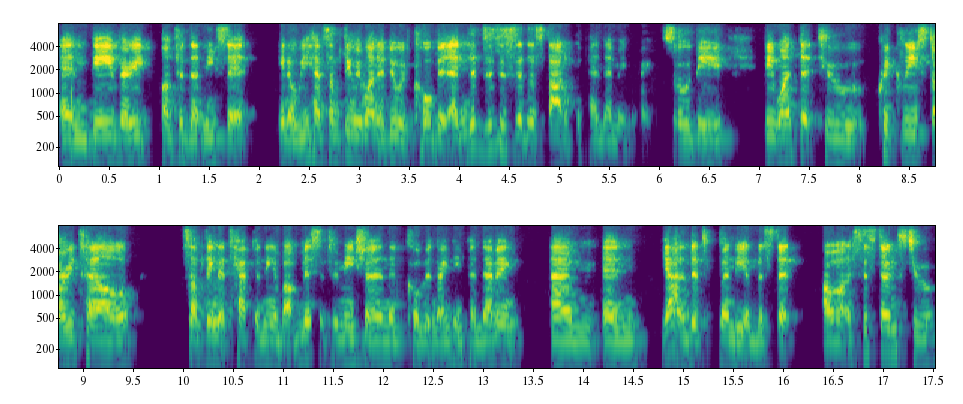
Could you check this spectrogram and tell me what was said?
and they very confidently said, you know, we have something we want to do with COVID, and this, this is at the start of the pandemic, right? So they they wanted to quickly storytell something that's happening about misinformation and COVID nineteen pandemic, um, and yeah, that's when they enlisted our assistance to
